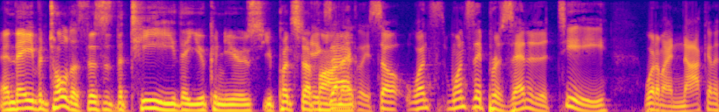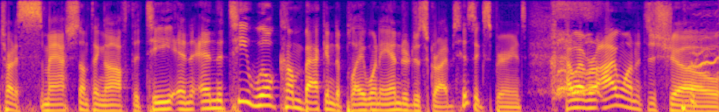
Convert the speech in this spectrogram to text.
and they even told us this is the T that you can use. You put stuff on it. exactly. So once once they presented a T, what am I not going to try to smash something off the T? And and the T will come back into play when Andrew describes his experience. However, I wanted to show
